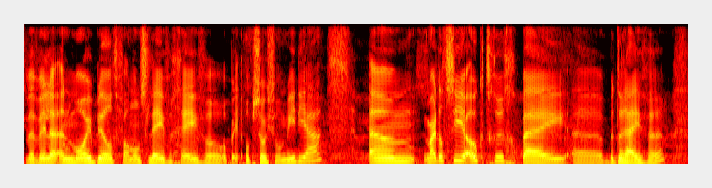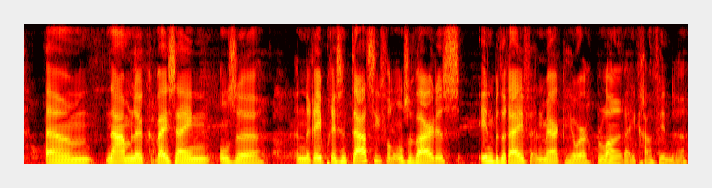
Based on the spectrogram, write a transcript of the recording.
We willen een mooi beeld van ons leven geven op, op social media. Ehm, maar dat zie je ook terug bij eh, bedrijven. Ehm, namelijk, wij zijn onze, een representatie van onze waardes in bedrijven en merken heel erg belangrijk gaan vinden.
